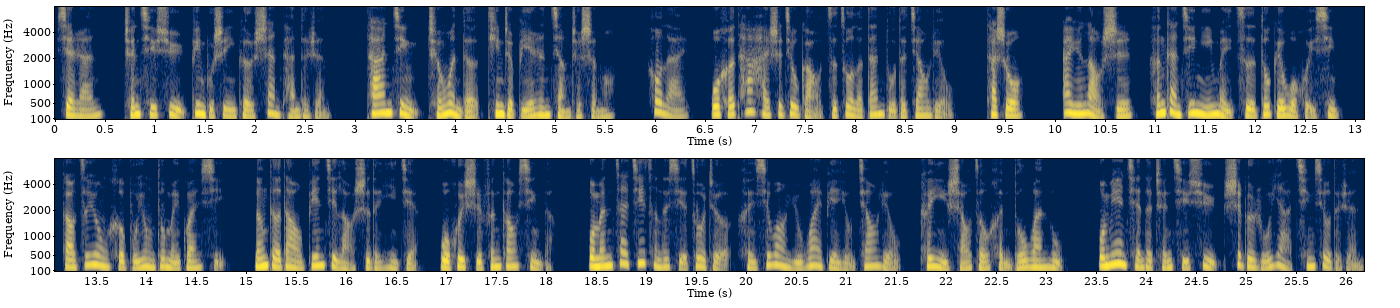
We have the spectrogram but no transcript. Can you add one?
显然，陈其旭并不是一个善谈的人，他安静沉稳的听着别人讲着什么。后来。我和他还是就稿子做了单独的交流。他说：“艾云老师，很感激你每次都给我回信，稿子用和不用都没关系，能得到编辑老师的意见，我会十分高兴的。我们在基层的写作者很希望与外边有交流，可以少走很多弯路。”我面前的陈其旭是个儒雅清秀的人，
